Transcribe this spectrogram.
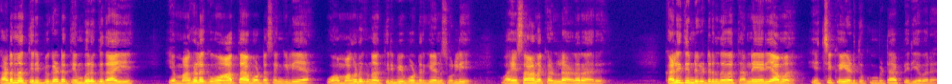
கடனை திருப்பி கேட்ட தெம்பு இருக்குதாயி என் மகளுக்கு உன் ஆத்தா போட்ட சங்கிலியை உன் மகனுக்கு நான் திருப்பி போட்டிருக்கேன்னு சொல்லி வயசான கண்ணில் அழறாரு களி திண்டுக்கிட்டு இருந்தவர் தன்னை அறியாமல் எச்சி கையெடுத்து கும்பிட்டா பெரியவரை.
